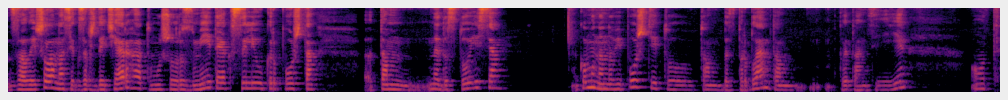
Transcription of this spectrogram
залишила, в нас, як завжди, черга, тому що розумієте, як в селі Укрпошта, е, там не достоїся. Кому на новій пошті, то там без проблем, там квитанції є. От.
